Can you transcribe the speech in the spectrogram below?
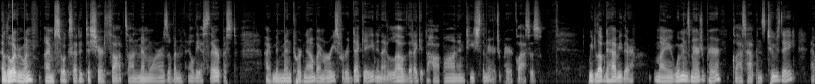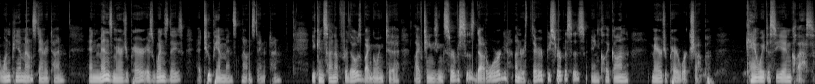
Hello, everyone. I'm so excited to share thoughts on memoirs of an LDS therapist. I've been mentored now by Maurice for a decade, and I love that I get to hop on and teach the marriage repair classes. We'd love to have you there. My women's marriage repair class happens Tuesday at 1 p.m. Mountain Standard Time, and men's marriage repair is Wednesdays at 2 p.m. Mountain Standard Time. You can sign up for those by going to lifechangingservices.org under therapy services and click on marriage repair workshop. Can't wait to see you in class.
